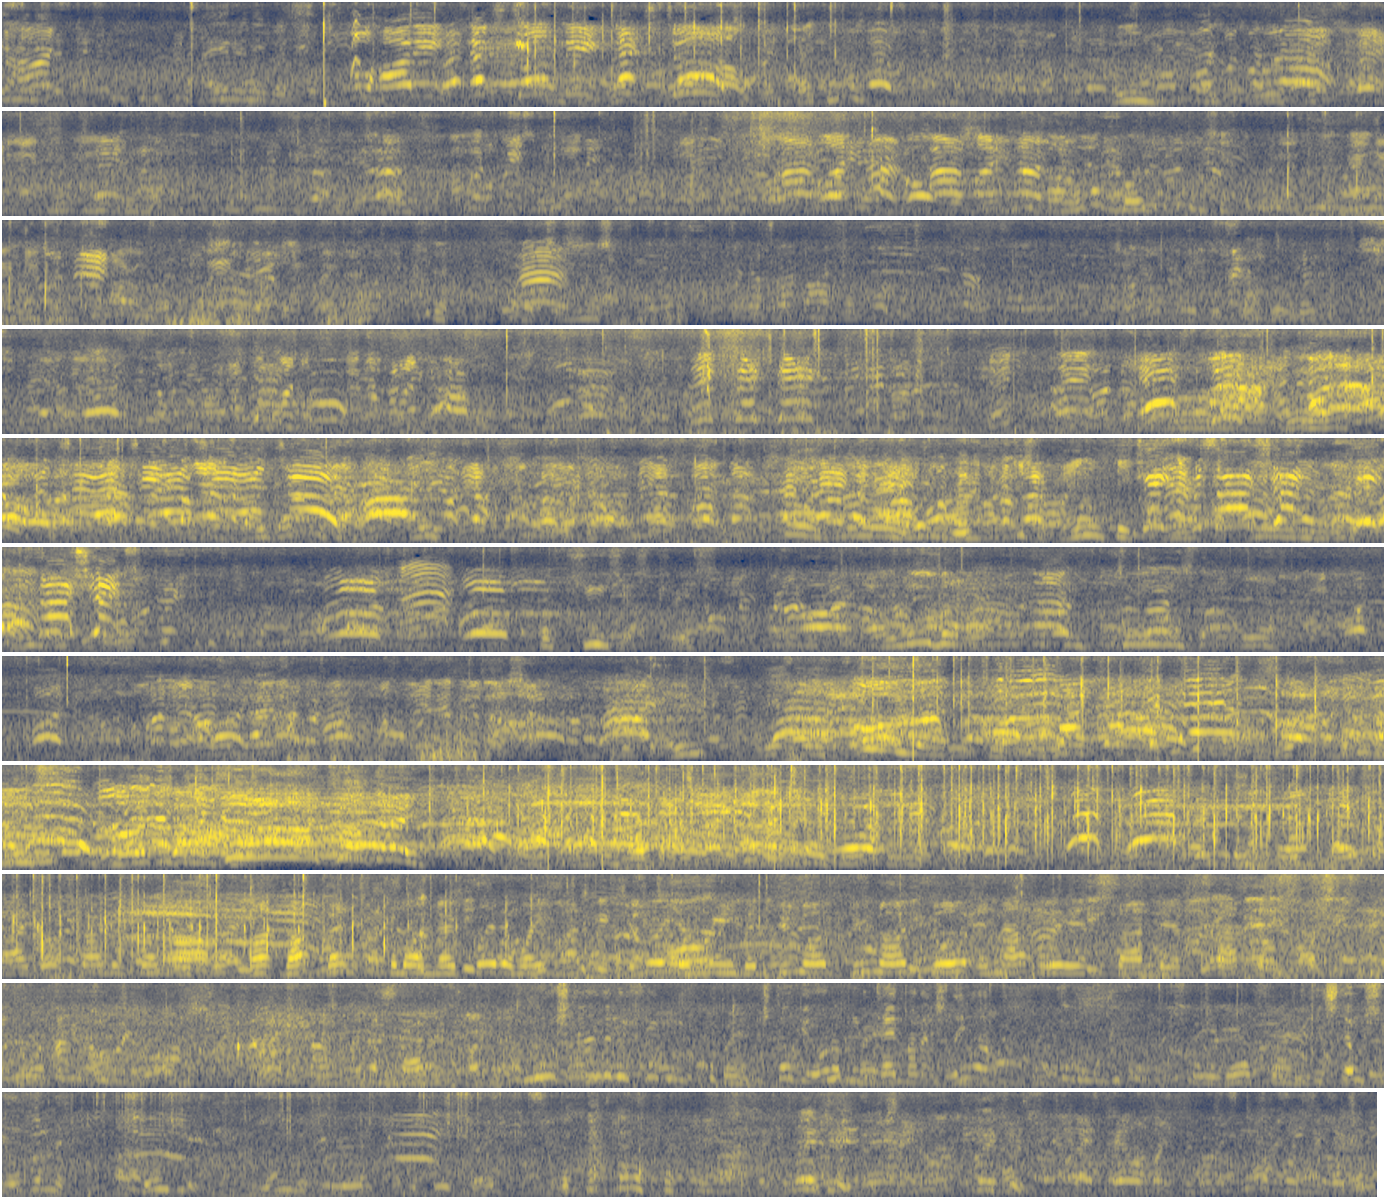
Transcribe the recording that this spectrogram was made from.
the hell? Penalty. Keep possession! Keep possession! Oh, Jesus Christ. Hey, move it. Jeez, get up there. That bit, come on now, play the white man. Your wee, but do not, do not go in that way and stand there and start them. Stand in front of No front of me. We're still getting on about 10 minutes later. So you were You can still see over me. I told you. Reggie! Reggie!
